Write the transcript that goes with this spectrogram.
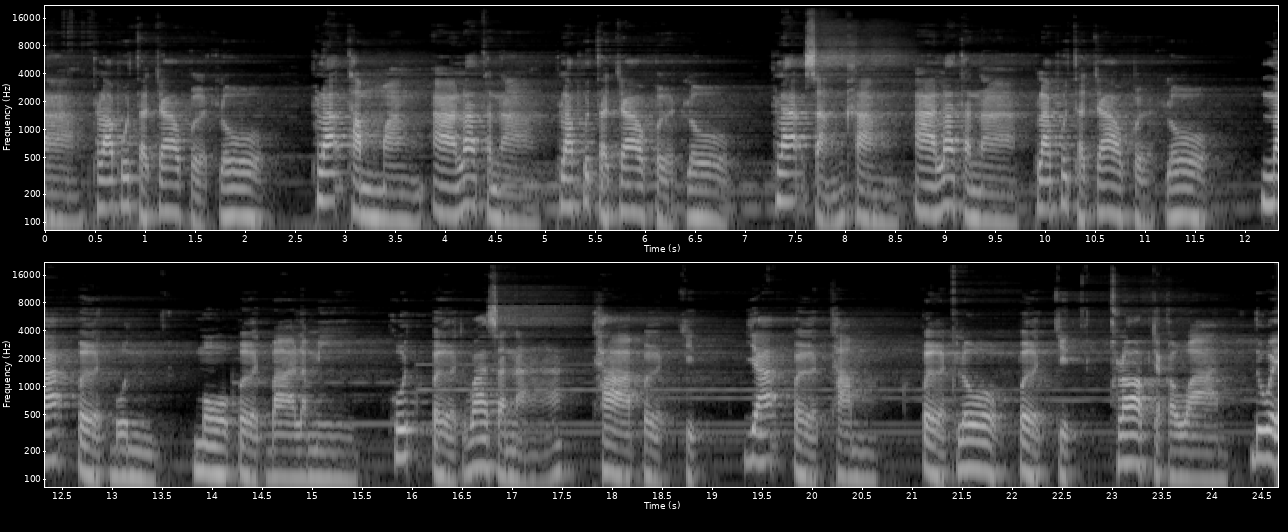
นา พระพุทธเจ้าเปิดโลก พระธรรมังอาราธนา พระพุทธเจ้าเปิดโลก พระสังฆัง อาราธนา พระพุทธเจ้าเปิดโลก ณเปิดบุญ โมเปิดบารมี พุทธเปิดวาสนาทาเปิดจิต ยะเปิดธรรม เปิดโลก เปิดจิต ครอบจักรวาล ด้วย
